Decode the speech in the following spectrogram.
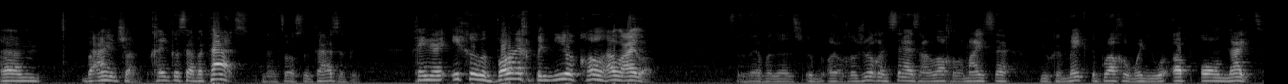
Um. That's also the Taz opinion. So therefore, the Chazurchan says, "Allah l'maisa, you can make the bracha when you were up all night."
